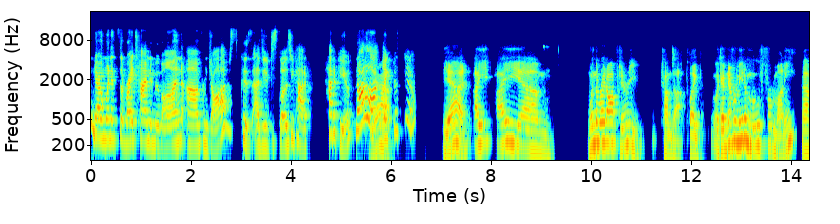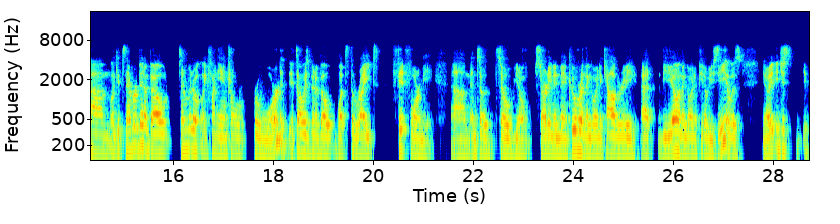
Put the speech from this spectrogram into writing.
you know when it's the right time to move on um, from jobs? Because as you've disclosed, you've had a had a few, not a lot, yeah. like just you know. Yeah, I I um when the right opportunity comes up, like like I've never made a move for money. Um, like it's never been about it's never been about like financial reward. It, it's always been about what's the right fit for me. Um, and so so you know starting in Vancouver and then going to Calgary at BDO and then going to PwC, it was you know, it, it just it,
